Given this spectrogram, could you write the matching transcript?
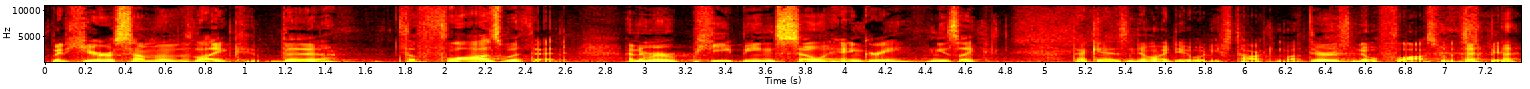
but here are some of like the the flaws with it." And I remember Pete being so angry. He's like, "That guy has no idea what he's talking about. There is no flaws with this beer."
